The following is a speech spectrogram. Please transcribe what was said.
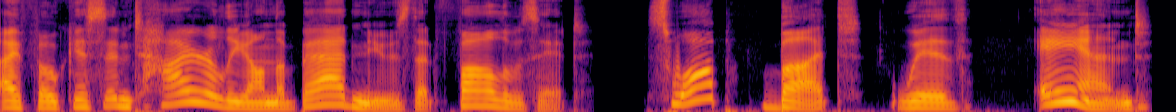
I focus entirely on the bad news that follows it. Swap but with and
